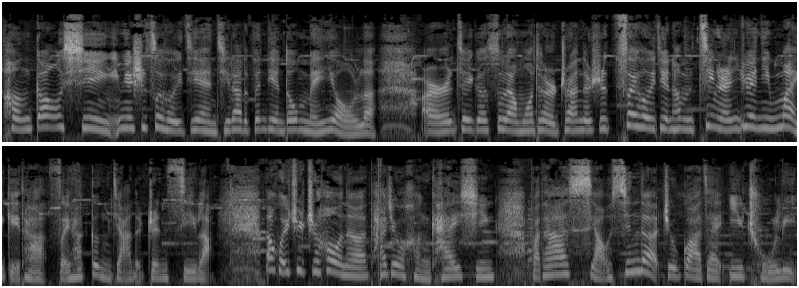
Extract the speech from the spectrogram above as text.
很高兴，因为是最后一件，其他的分店都没有了，而这个塑料模特儿穿的是最后一件，他们竟然愿意卖给他，所以他更加的珍惜了。那回去之后呢，他就很开心，把它小心的就挂在衣橱里。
